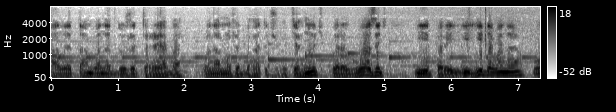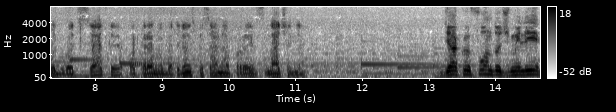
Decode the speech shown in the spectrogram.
але там вона дуже треба. Вона може багато чого тягнути, перевозить. І переїде вона у 20-й окремий батальйон спеціального призначення. Дякую фонду Джмілі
